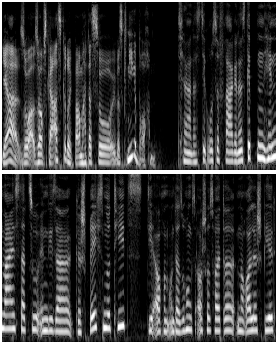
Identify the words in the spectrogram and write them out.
ja so, so aufs Gas gedrückt? Warum hat das so übers Knie gebrochen? Tja, das ist die große Frage. Es gibt einen Hinweis dazu in dieser Gesprächsnotiz, die auch im Untersuchungsausschuss heute eine Rolle spielt.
